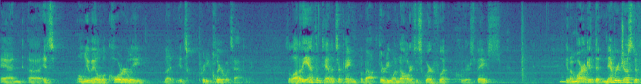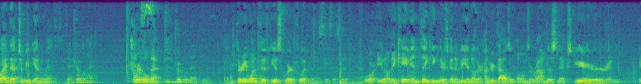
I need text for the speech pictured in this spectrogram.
And uh, it's only available quarterly, but it's pretty clear what's happening. So a lot of the Anthem tenants are paying about $31 a square foot for their space. In a mm-hmm. market that never justified that to begin with, Is that triple net? triple net, mm-hmm. Triple that, yeah. 3150 a square foot. Six oh seven, yeah. Or, you know, they came in thinking there's going to be another 100,000 homes around us next year, and they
